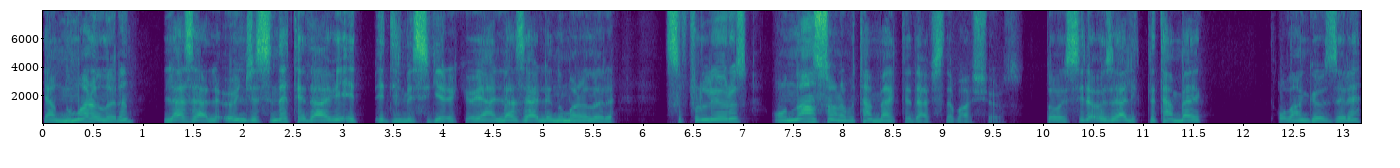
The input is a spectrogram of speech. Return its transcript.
Yani numaraların lazerle öncesinde tedavi edilmesi gerekiyor. Yani lazerle numaraları sıfırlıyoruz. Ondan sonra bu tembellik tedavisine başlıyoruz. Dolayısıyla özellikle tembellik olan gözlere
